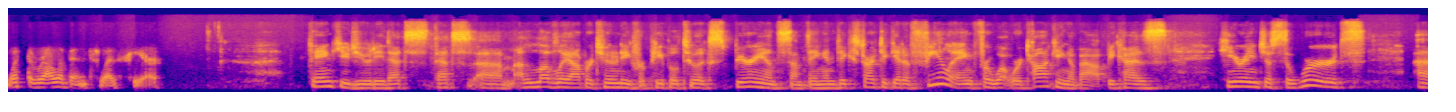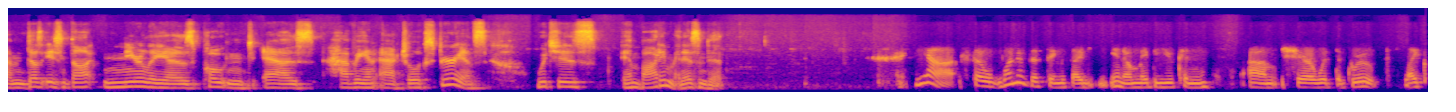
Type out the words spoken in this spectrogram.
what the relevance was here. Thank you, Judy. That's that's um, a lovely opportunity for people to experience something and to start to get a feeling for what we're talking about. Because hearing just the words um, does is not nearly as potent as having an actual experience, which is embodiment, isn't it? Yeah. So one of the things I, you know, maybe you can um, share with the group, like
